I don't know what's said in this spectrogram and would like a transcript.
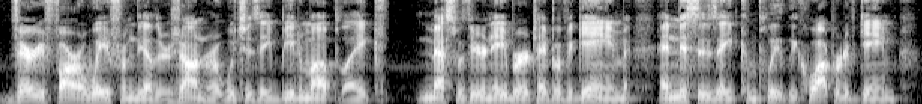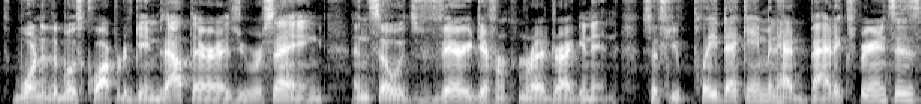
very far away from the other genre, which is a beat 'em up like mess with your neighbor type of a game. And this is a completely cooperative game, one of the most cooperative games out there, as you were saying. And so it's very different from Red Dragon Inn. So if you've played that game and had bad experiences,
